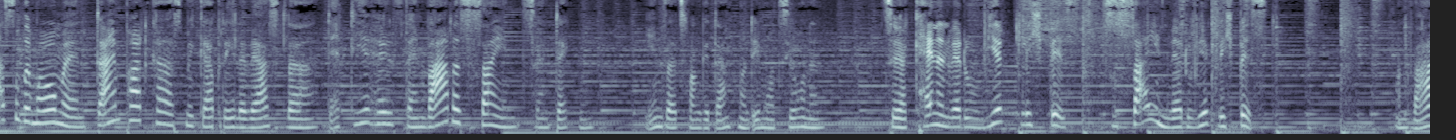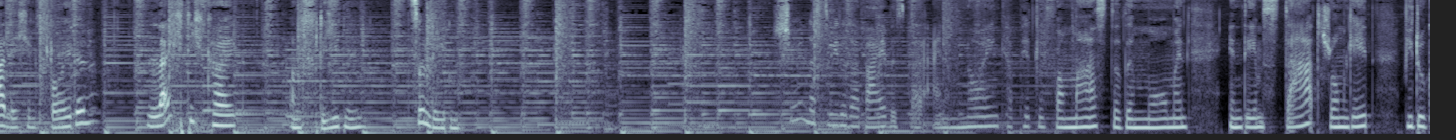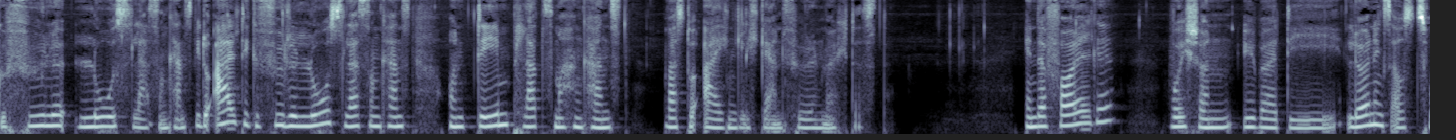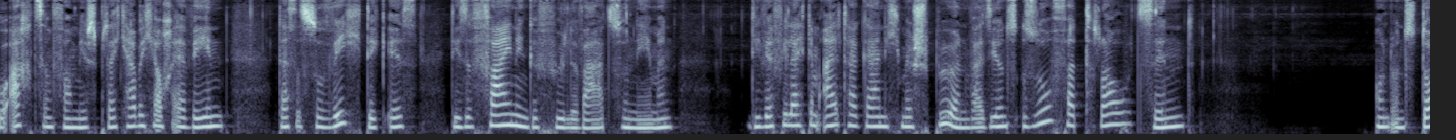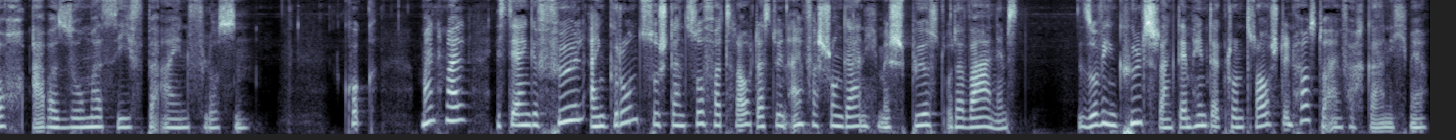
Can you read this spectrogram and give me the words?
Master the Moment, dein Podcast mit Gabriele Werstler, der dir hilft, dein wahres Sein zu entdecken, jenseits von Gedanken und Emotionen, zu erkennen, wer du wirklich bist, zu sein, wer du wirklich bist und wahrlich in Freude, Leichtigkeit und Frieden zu leben. Dabei bist bei einem neuen Kapitel vom Master the Moment, in dem es darum geht, wie du Gefühle loslassen kannst, wie du alte Gefühle loslassen kannst und dem Platz machen kannst, was du eigentlich gern fühlen möchtest. In der Folge, wo ich schon über die Learnings aus 2018 von mir spreche, habe ich auch erwähnt, dass es so wichtig ist, diese feinen Gefühle wahrzunehmen die wir vielleicht im Alltag gar nicht mehr spüren, weil sie uns so vertraut sind und uns doch aber so massiv beeinflussen. Guck, manchmal ist dir ein Gefühl, ein Grundzustand so vertraut, dass du ihn einfach schon gar nicht mehr spürst oder wahrnimmst. So wie ein Kühlschrank, der im Hintergrund rauscht, den hörst du einfach gar nicht mehr.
